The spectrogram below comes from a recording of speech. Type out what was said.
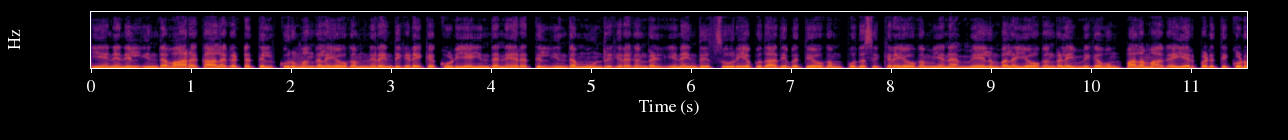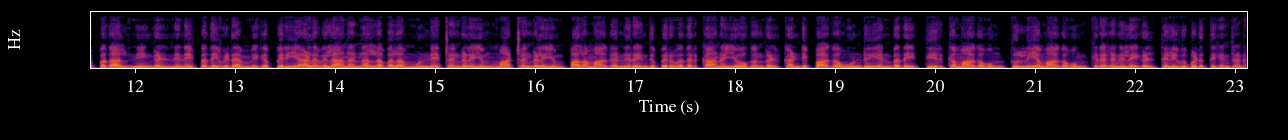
ஏனெனில் இந்த வார காலகட்டத்தில் குருமங்கலயோகம் நிறைந்து கிடைக்கக்கூடிய இந்த நேரத்தில் இந்த மூன்று கிரகங்கள் இணைந்து சூரிய புதாதிபத்தியோகம் புதுசுக்கிரயோகம் என மேலும் பல யோகங்களை மிகவும் பலமாக ஏற்படுத்திக் கொடுப்பதால் நீங்கள் நினைப்பதை விட மிகப்பெரிய அளவிலான நல்லபல முன்னேற்றங்களையும் மாற்றங்களையும் பலமாக நிறைந்து பெறுவதற்கான யோகங்கள் கண்டிப்பாக உண்டு என்பதை தீர்க்கமாகவும் துல்லியமாகவும் கிரகநிலைகள் தெளிவுபடுத்துகின்றன.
